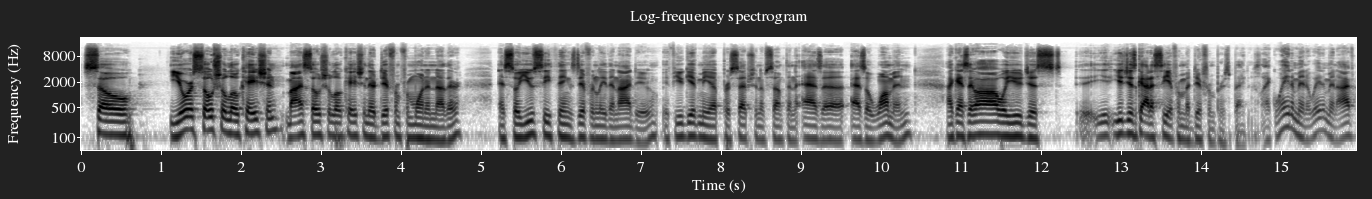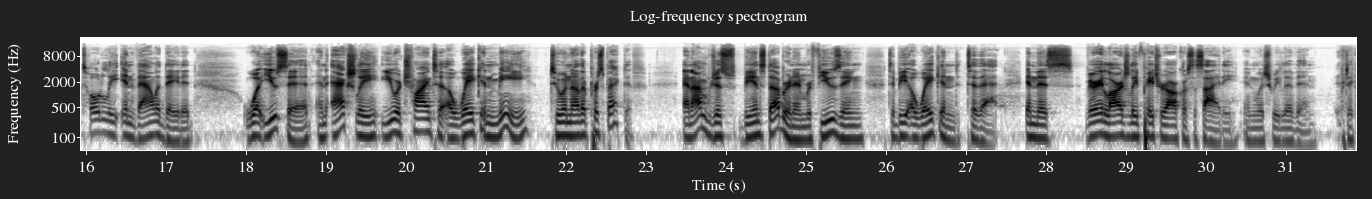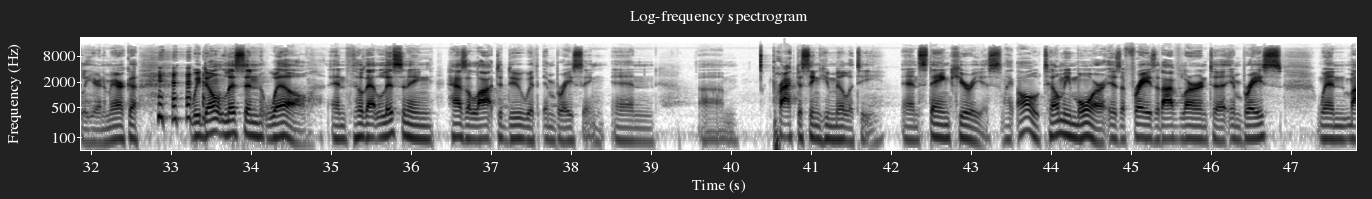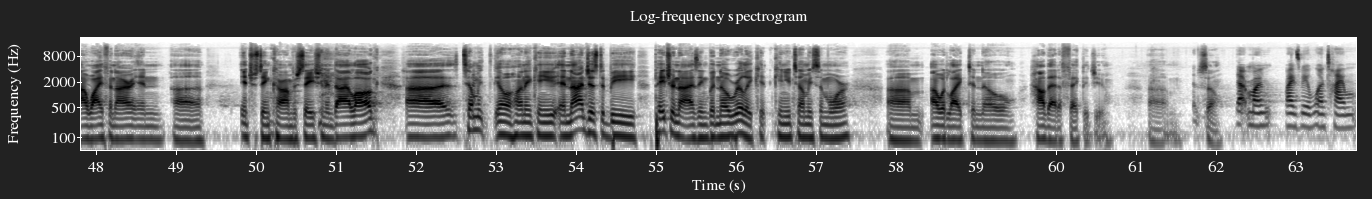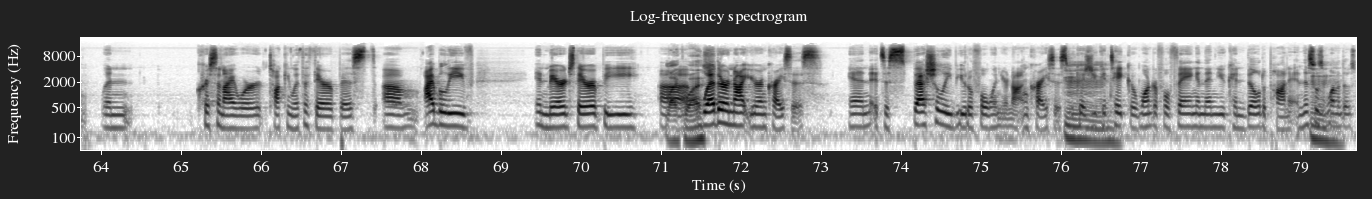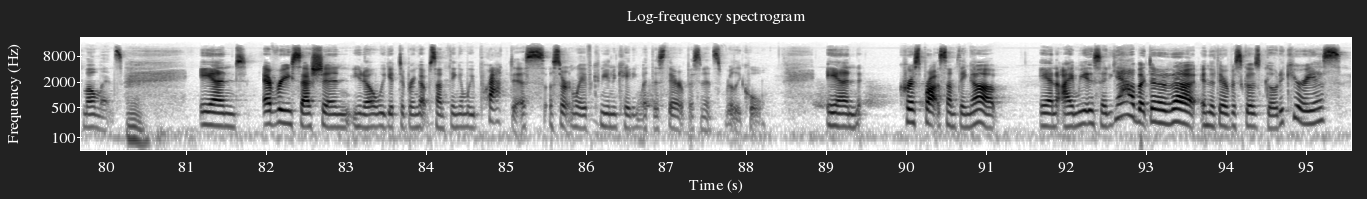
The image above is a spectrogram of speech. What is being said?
so your social location, my social location, they're different from one another, and so you see things differently than I do. If you give me a perception of something as a as a woman, I can say, oh, well, you just you, you just got to see it from a different perspective. It's like, wait a minute, wait a minute, I've totally invalidated what you said, and actually, you are trying to awaken me to another perspective. And I'm just being stubborn and refusing to be awakened to that in this very largely patriarchal society in which we live in, particularly here in America. we don't listen well. And so that listening has a lot to do with embracing and um, practicing humility and staying curious. Like, oh, tell me more is a phrase that I've learned to embrace when my wife and I are in uh, interesting conversation and dialogue. Uh, tell me, oh, honey, can you, and not just to be patronizing, but no, really, can, can you tell me some more? Um, I would like to know how that affected you. Um, so, That remind, reminds me of one time when Chris and I were talking with a therapist. Um, I believe in marriage therapy, uh, whether or not you're in crisis. And it's especially beautiful when you're not in crisis because you can take a wonderful thing and then you can build upon it. And this was one of those moments. And every session, you know, we get to bring up something and we practice a certain way of communicating with this therapist, and it's really cool. And Chris brought something up, and I immediately said, "Yeah, but da da da." And the therapist goes, "Go to Curious,"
